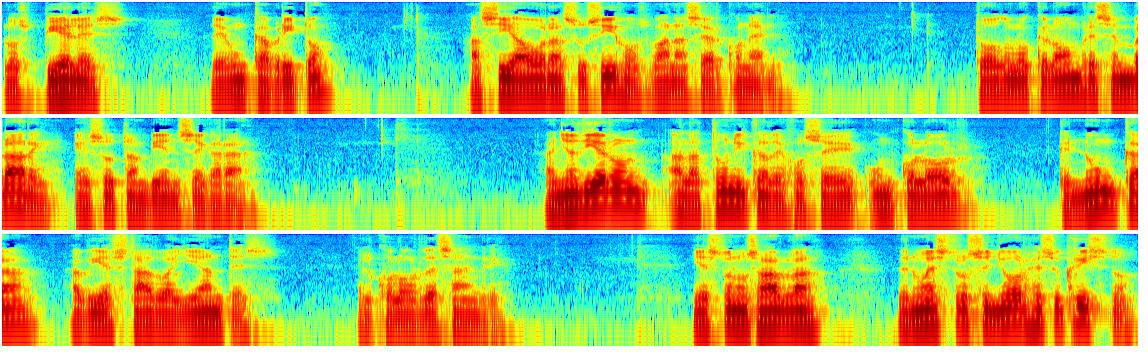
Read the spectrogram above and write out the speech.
los pieles de un cabrito, así ahora sus hijos van a ser con él. Todo lo que el hombre sembrare, eso también segará. Añadieron a la túnica de José un color que nunca había estado allí antes, el color de sangre. Y esto nos habla de nuestro Señor Jesucristo,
